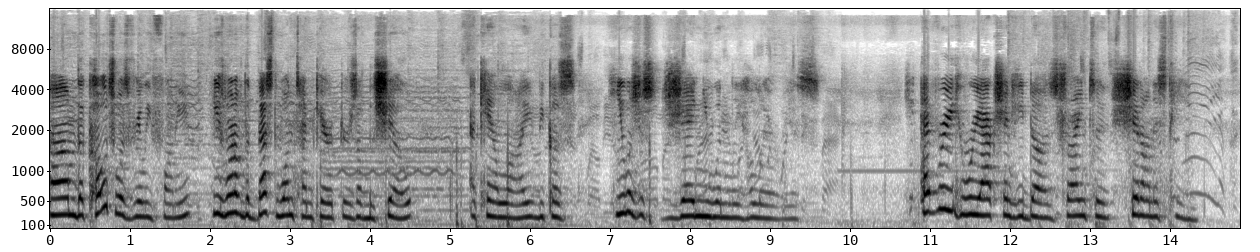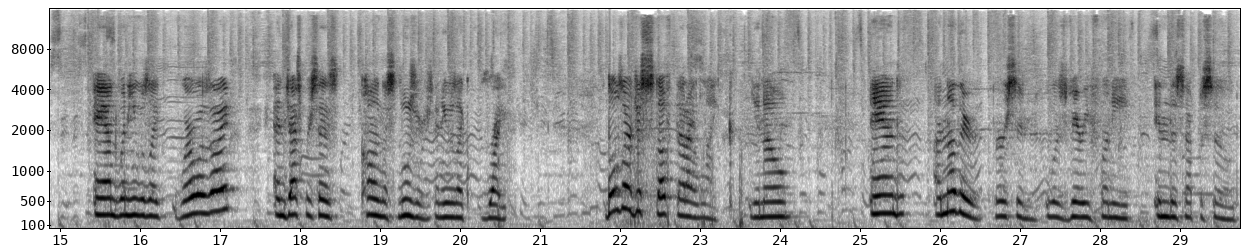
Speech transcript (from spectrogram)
Um, the coach was really funny. He's one of the best one-time characters of the show. I can't lie because he was just genuinely hilarious. Every reaction he does trying to shit on his team. And when he was like, "Where was I?" and Jasper says, "Calling us losers," and he was like, "Right." Those are just stuff that I like, you know. And another person who was very funny in this episode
